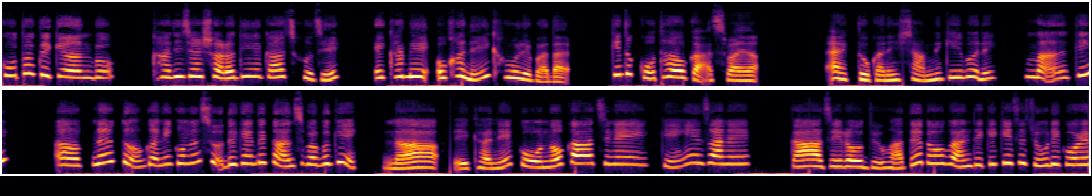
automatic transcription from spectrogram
কোথা থেকে আনব? খাদিজা সারা দিয়ে কাজ খুঁজে এখানে ওখানে ঘুরে বেড়ায়। কিন্তু কোথাও কাজ পায় না। এক দোকানের সামনে গিয়ে বলে, মা কি, আপনার দোকানে কোনো ছোট খাতে কাজ পাবো কি না, এখানে কোনো কাজ নেই, কে জানে? কাজের অজুহাতে দোকান থেকে কিছু চুরি করে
